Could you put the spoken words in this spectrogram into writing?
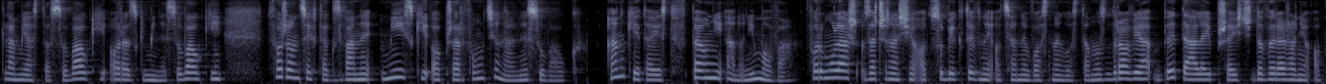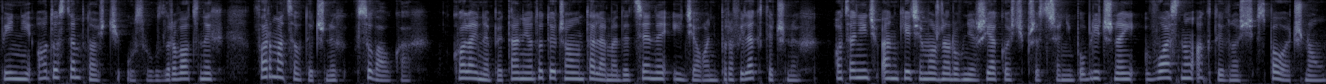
dla miasta Suwałki oraz gminy Suwałki, tworzących tzw. Tak Miejski Obszar Funkcjonalny Suwałk. Ankieta jest w pełni anonimowa. Formularz zaczyna się od subiektywnej oceny własnego stanu zdrowia, by dalej przejść do wyrażania opinii o dostępności usług zdrowotnych, farmaceutycznych w Suwałkach. Kolejne pytania dotyczą telemedycyny i działań profilaktycznych. Ocenić w ankiecie można również jakość przestrzeni publicznej, własną aktywność społeczną.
